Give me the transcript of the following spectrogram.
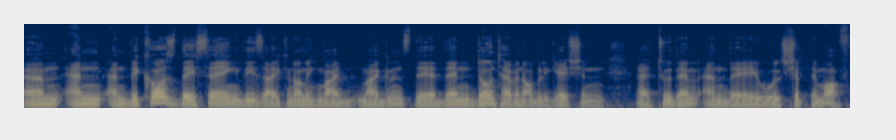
Um, and, and because they're saying these are economic mi migrants, they then don't have an obligation uh, to them and they will ship them off.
